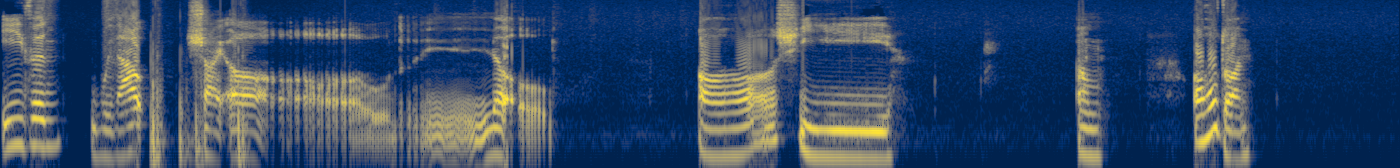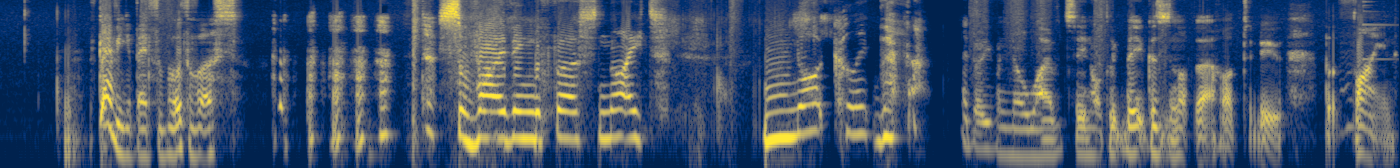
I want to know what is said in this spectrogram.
Even without Shy. Oh, no. Oh, she. Um. Oh, hold on. Gavin a bed for both of us. Surviving the first night. Not clickbait. I don't even know why I would say not clickbait because it's not that hard to do. But fine.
